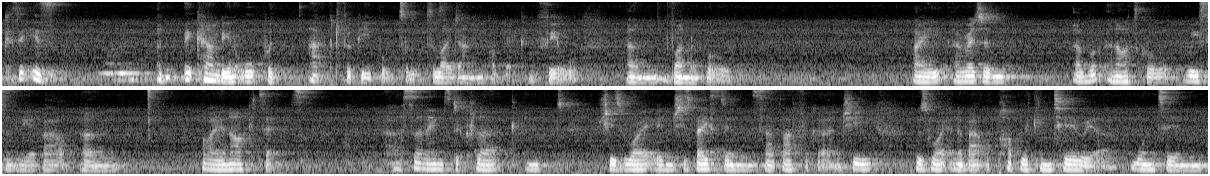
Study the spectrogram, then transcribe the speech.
because it is it can be an awkward act for people to, to lie down in public and feel um, vulnerable. I, I read an, a, an article recently about um, by an architect. Her surname's de Klerk, and she's writing. She's based in South Africa, and she was writing about a public interior, wanting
